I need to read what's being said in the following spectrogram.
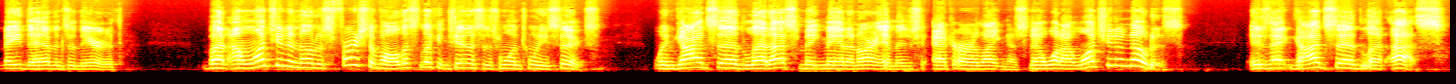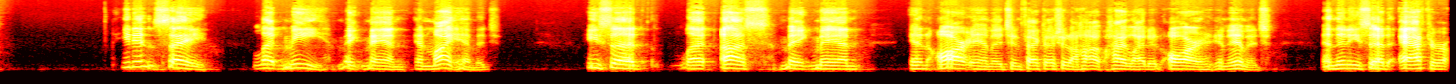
made the heavens and the earth. But I want you to notice first of all, let's look at Genesis 1:26. When God said, "Let us make man in our image after our likeness." Now what I want you to notice is that God said, let us. He didn't say, let me make man in my image. He said, let us make man in our image. In fact, I should have hi- highlighted our in image. And then he said, after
